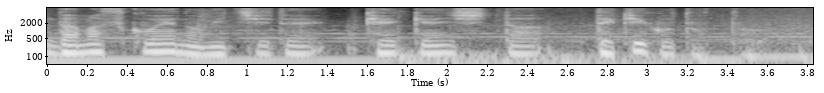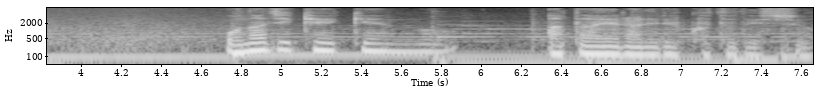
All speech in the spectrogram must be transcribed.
ダマスコへの道で経験した出来事と同じ経験を与えられることでしょう。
